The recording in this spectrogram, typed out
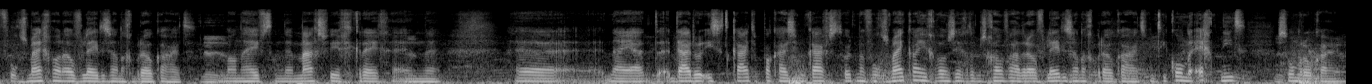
volgens mij gewoon overleden is aan een gebroken hart. De man heeft een uh, maagsfeer gekregen. En, eh, eh, nou ja, daardoor is het kaartenpakhuis in elkaar gestort. Maar volgens mij kan je gewoon zeggen dat mijn schoonvader overleden is aan een gebroken hart. Want die konden echt niet zonder elkaar.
